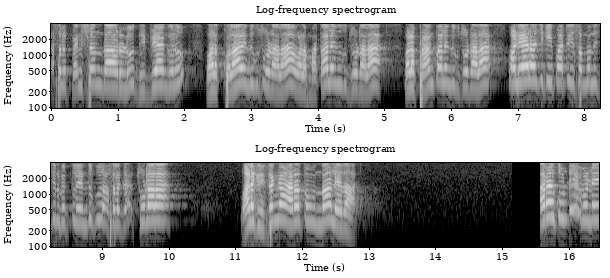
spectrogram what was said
అసలు పెన్షన్దారులు దివ్యాంగులు వాళ్ళ కులాలు ఎందుకు చూడాలా వాళ్ళ మతాలు ఎందుకు చూడాలా వాళ్ళ ప్రాంతాలు ఎందుకు చూడాలా వాళ్ళు ఏ రాజకీయ పార్టీకి సంబంధించిన వ్యక్తులు ఎందుకు అసలు చూడాలా? వాళ్ళకి నిజంగా అర్హత ఉందా లేదా? అర్హత ఉంటే ఇవ్వండి.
